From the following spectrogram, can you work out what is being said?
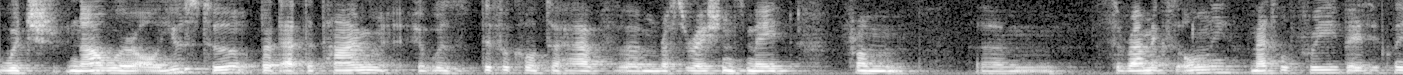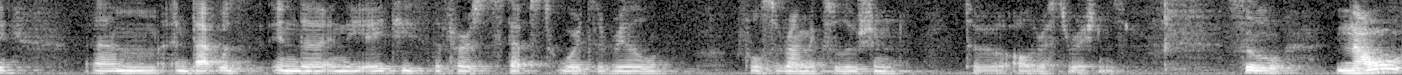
which now we're all used to, but at the time it was difficult to have um, restorations made from um, ceramics only, metal free basically. Um, and that was in the in the 80s the first steps towards a real full ceramic solution to all restorations. So now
